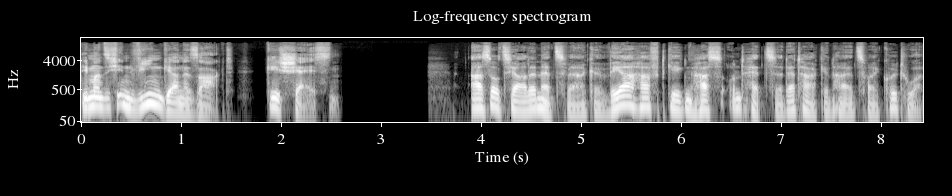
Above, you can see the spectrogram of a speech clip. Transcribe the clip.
den man sich in Wien gerne sagt. Geschäßen. Asoziale Netzwerke. Wehrhaft gegen Hass und Hetze. Der Tag in HR2 Kultur.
